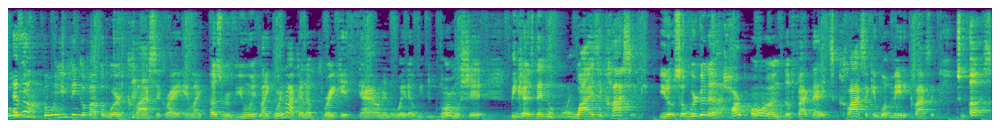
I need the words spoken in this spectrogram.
But That's when, you, all. but when you think about the word classic, right, and like us reviewing, like we're not gonna break it down in the way that we do normal shit, because then why is it classic? You know, so we're gonna harp on the fact that it's classic and what made it classic to us.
